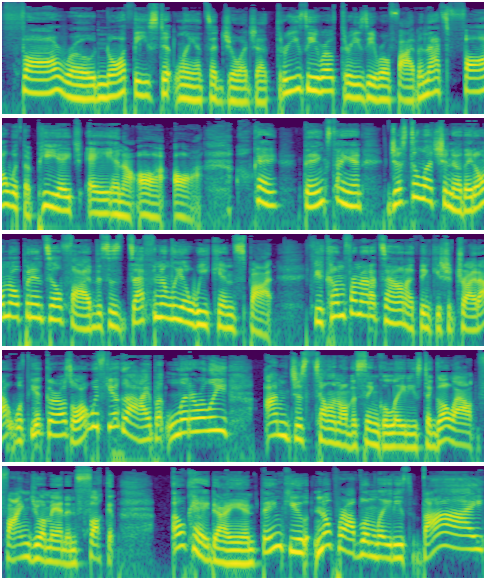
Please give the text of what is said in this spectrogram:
Pharr Road, Northeast Atlanta, Georgia, 30305. And that's Pharr with a P H A and a R R. Okay, thanks, Diane. Just to let you know, they don't open until 5. This is definitely a weekend spot. If you come from out of town, I think you should try it out with your girls or with your guy. But literally, I'm just telling all the single ladies to go out, find you a man, and fuck him. Okay, Diane. Thank you. No problem, ladies. Bye.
